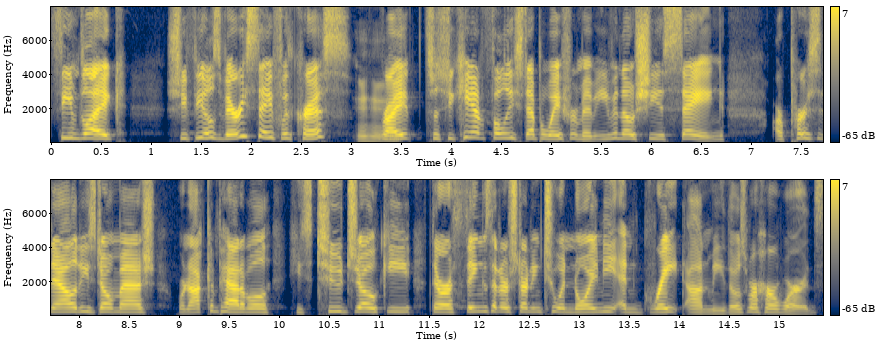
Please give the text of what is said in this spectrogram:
seemed like she feels very safe with Chris, Mhm. right? So she can't fully step away from him, even though she is saying our personalities don't mesh. We're not compatible. He's too jokey. There are things that are starting to annoy me and grate on me. Those were her words.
